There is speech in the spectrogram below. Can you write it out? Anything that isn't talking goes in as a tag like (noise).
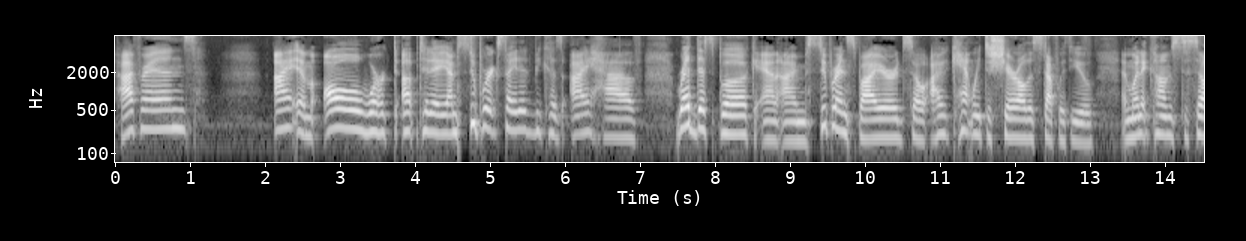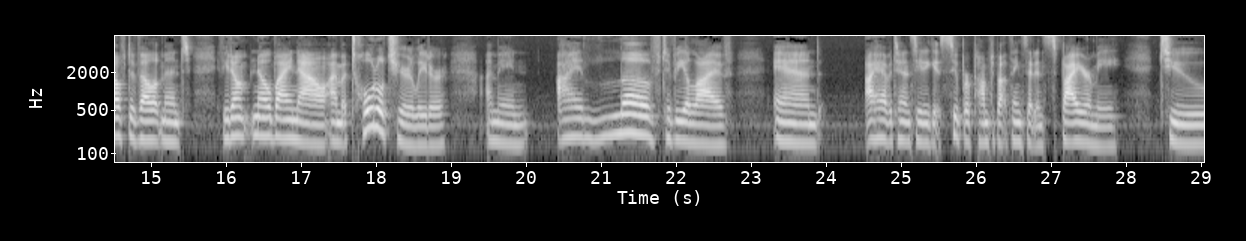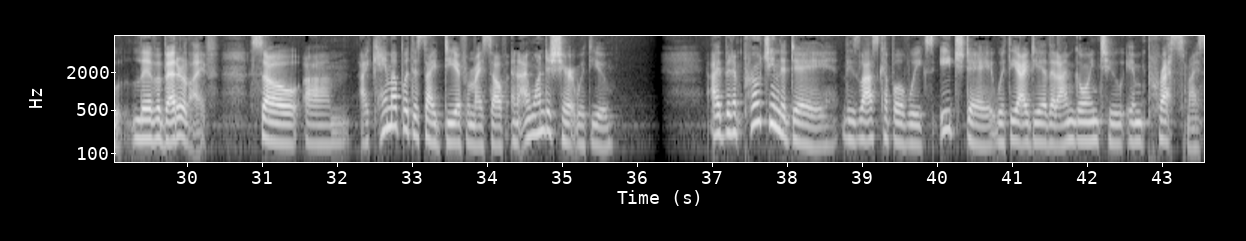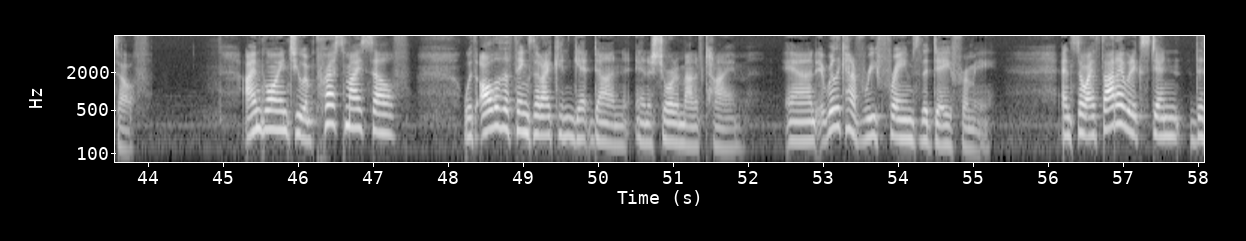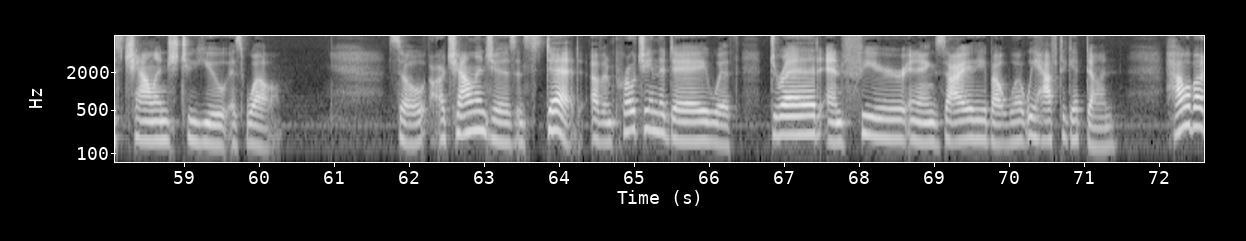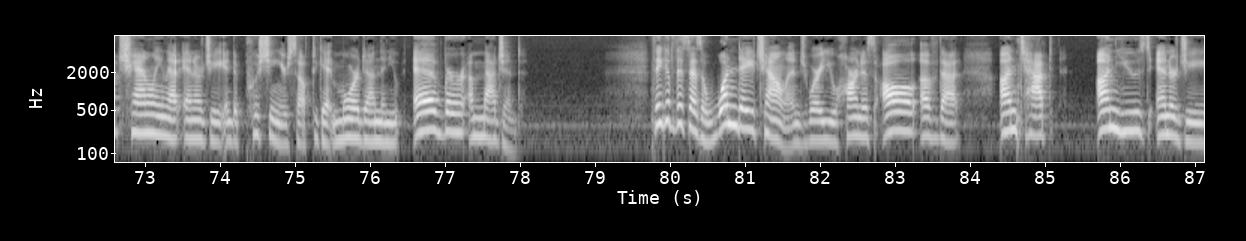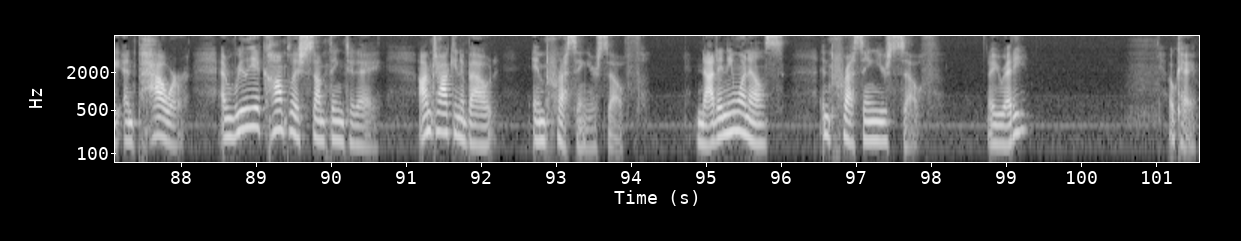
Hi, friends. I am all worked up today. I'm super excited because I have read this book and I'm super inspired. So I can't wait to share all this stuff with you. And when it comes to self development, if you don't know by now, I'm a total cheerleader. I mean, I love to be alive and I have a tendency to get super pumped about things that inspire me to live a better life. So um, I came up with this idea for myself and I wanted to share it with you. I've been approaching the day these last couple of weeks, each day, with the idea that I'm going to impress myself. I'm going to impress myself with all of the things that I can get done in a short amount of time and it really kind of reframes the day for me. And so I thought I would extend this challenge to you as well. So, our challenge is instead of approaching the day with dread and fear and anxiety about what we have to get done, how about channeling that energy into pushing yourself to get more done than you ever imagined? Think of this as a one day challenge where you harness all of that untapped, unused energy and power and really accomplish something today. I'm talking about impressing yourself, not anyone else, impressing yourself. Are you ready? Okay.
